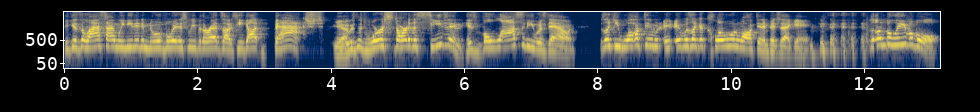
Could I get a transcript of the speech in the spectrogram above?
because the last time we needed him to avoid a sweep of the Red Sox, he got bashed. Yeah. It was his worst start of the season. His velocity was down was like he walked in. It was like a clone walked in and pitched that game. it was unbelievable.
